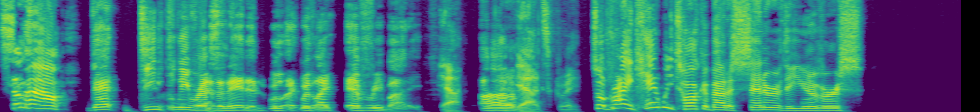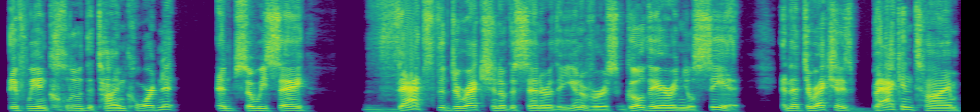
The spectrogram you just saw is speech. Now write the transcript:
Somehow that deeply resonated with, like- with like everybody. Yeah. Um, Yeah. That's great. So, Brian, can't we talk about a center of the universe if we include the time coordinate? And so we say, that's the direction of the center of the universe. Go there and you'll see it. And that direction is back in time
